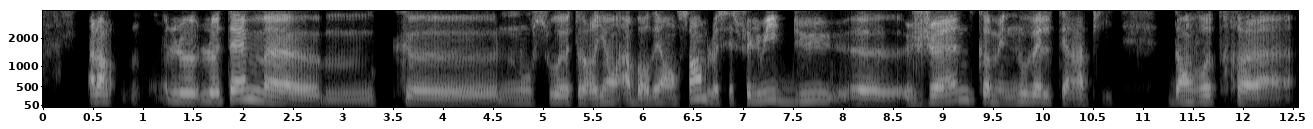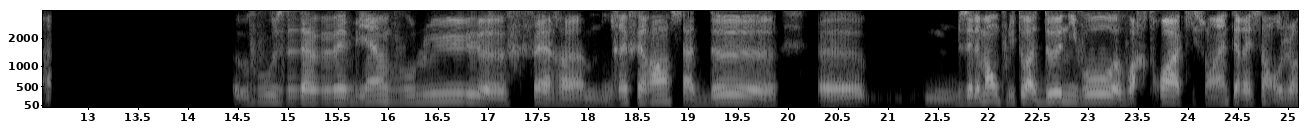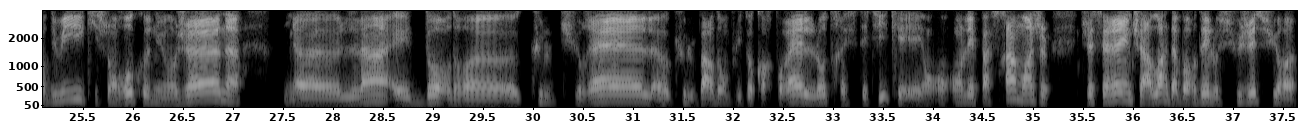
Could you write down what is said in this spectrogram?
Alors, le, thème euh, que nous souhaiterions aborder ensemble, c'est celui du euh, jeûne comme une nouvelle thérapie. Dans votre euh, vous avez bien voulu faire référence à deux éléments, ou plutôt à deux niveaux, voire trois, qui sont intéressants aujourd'hui, qui sont reconnus aux jeunes, euh, l'un est d'ordre euh, culturel, euh, pardon, plutôt corporel, l'autre esthétique, et on, les passera. Moi, j'essaierai, Inch'Allah, d'aborder le sujet sur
